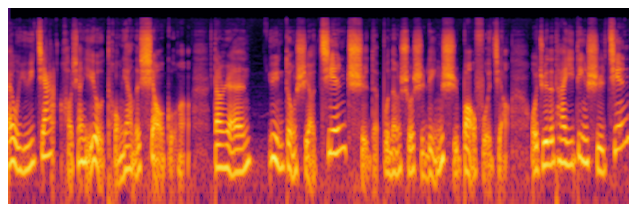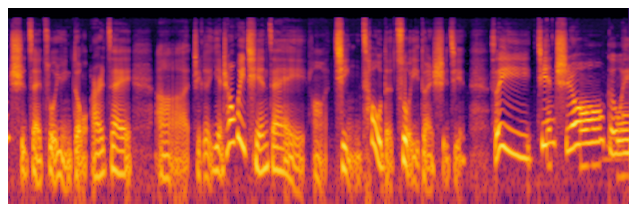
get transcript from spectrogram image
还有瑜伽，好像也有同样的效果哈。当然。运动是要坚持的，不能说是临时抱佛脚。我觉得他一定是坚持在做运动，而在啊这个演唱会前，在啊紧凑的做一段时间，所以坚持哦，各位。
